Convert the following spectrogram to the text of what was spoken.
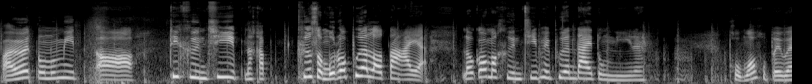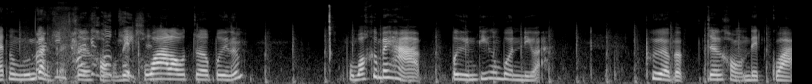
ไปเอ้ยตรงนู้นมีเอ่อที่คืนชีพนะครับ คือสมมุติว่าเพื่อนเราตายอะเราก็มาคืนชีพให้เพื่อนได้ตรงนี้นะ ผมว่าผมไปแวะตรงนู้นก่อน Marking เจอของเด็ด target เพราะว่าเราเจอปืนนะผมว่าขึ้นไปหาปืนที่ข้างบนดีกว่าเผื่อแบบเจอของเด็ดกว่า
